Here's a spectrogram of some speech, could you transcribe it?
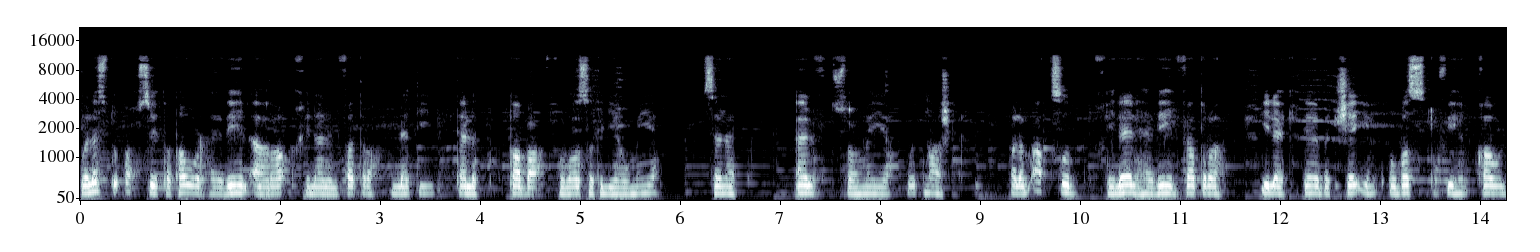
ولست أحصي تطور هذه الآراء خلال الفترة التي تلت طبع خلاصة اليومية سنة 1912 ولم أقصد خلال هذه الفترة إلى كتابة شيء أبسط فيه القول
